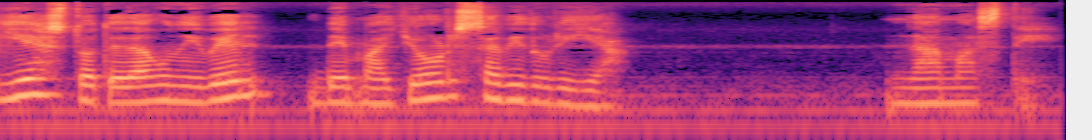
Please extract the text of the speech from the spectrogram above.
y esto te da un nivel de mayor sabiduría. Namaste.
